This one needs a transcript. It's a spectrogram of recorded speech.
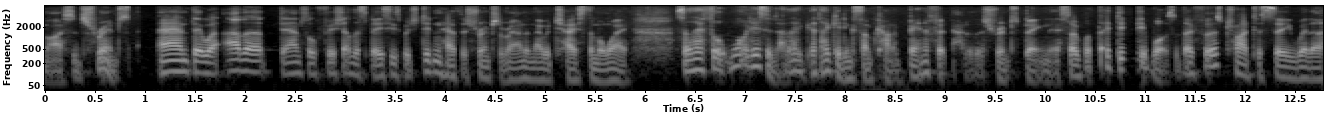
mysid shrimps. And there were other damselfish, other species which didn't have the shrimps around and they would chase them away. So they thought, what is it? Are they, are they getting some kind of benefit out of the shrimps being there? So what they did was they first tried to see whether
